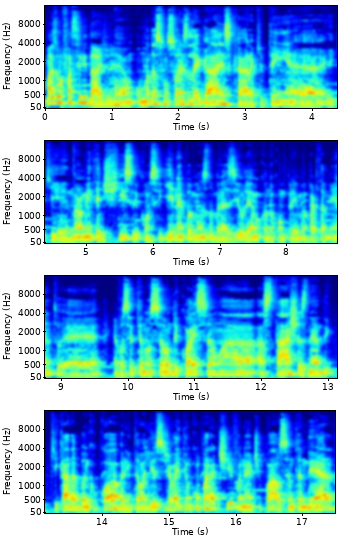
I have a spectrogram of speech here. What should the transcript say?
mais uma facilidade, né? É, uma das funções legais, cara, que tem é, e que normalmente é difícil de conseguir, né? Pelo menos no Brasil, lembro quando eu comprei meu apartamento, é, é você ter noção de quais são a, as taxas, né? De, que cada banco cobra. Então ali você já vai ter um comparativo, né? Tipo, ah, o Santander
